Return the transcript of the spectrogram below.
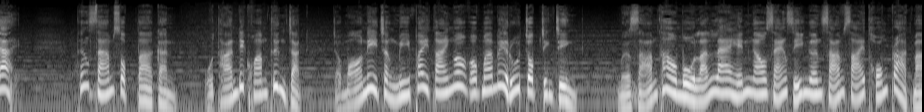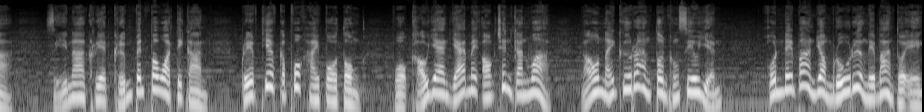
ได้ ทั้งสามสบตากัน อุทานด้วยความทึ่งจัด เจ้าหมอนี่ช่างมีไพ่ตายงอกออกมาไม่รู้จบจริง ๆ เมื่อสามเท่าหมู่หลันแลเห็นเงาแสงสีเงินสามสายโถมปราดมา สีหน้าเครียดขรึมเป็นประวัติการ เปรียบเทียบกับพวกไฮโปตง พวกเขาแยกแยะไม่ออกเช่นกันว่า เงาไหนคือร่างต้นของเซียวเหยียน คนในบ้านย่อมรู้เรื่องในบ้านตัวเอง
